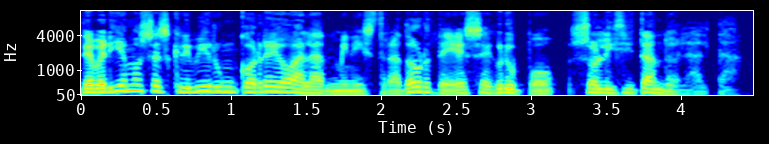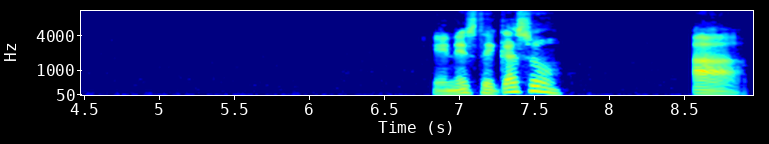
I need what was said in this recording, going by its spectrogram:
deberíamos escribir un correo al administrador de ese grupo solicitando el alta. En este caso, a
